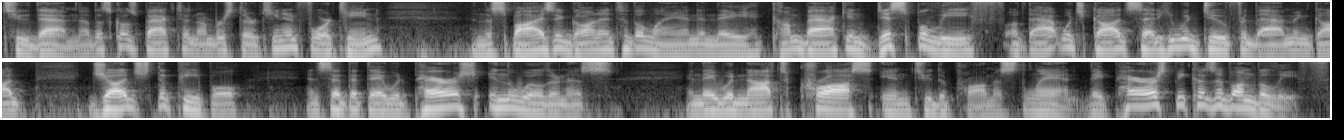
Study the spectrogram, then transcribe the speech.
to them. Now, this goes back to Numbers 13 and 14. And the spies had gone into the land and they had come back in disbelief of that which God said he would do for them. And God judged the people and said that they would perish in the wilderness and they would not cross into the promised land. They perished because of unbelief.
